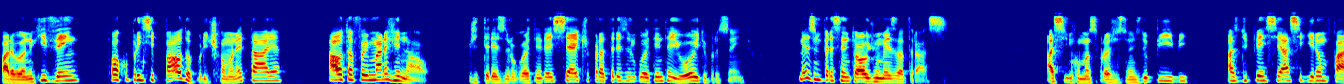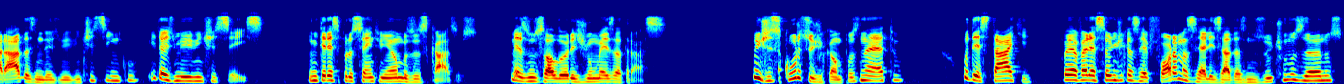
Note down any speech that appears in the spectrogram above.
Para o ano que vem, foco principal da política monetária, a alta foi marginal, de 3,87% para 3,88%, mesmo percentual de um mês atrás. Assim como as projeções do PIB, as do IPCA seguiram paradas em 2025 e 2026, em 3% em ambos os casos, mesmo os valores de um mês atrás. No discurso de Campos Neto, o destaque foi a avaliação de que as reformas realizadas nos últimos anos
